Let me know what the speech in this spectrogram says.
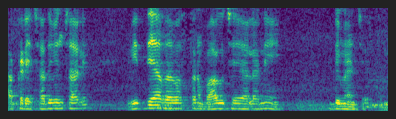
అక్కడే చదివించాలి విద్యా వ్యవస్థను బాగు చేయాలని డిమాండ్ చేస్తున్నాను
